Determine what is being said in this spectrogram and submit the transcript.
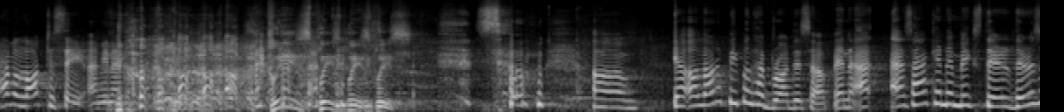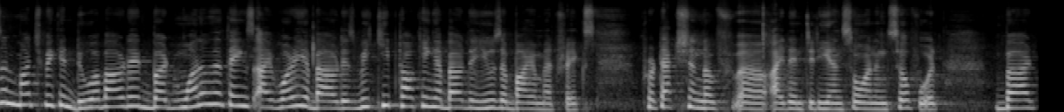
I have a lot to say. I mean, I, please, please, please, please. so um, yeah, a lot of people have brought this up, and as academics, there there isn't much we can do about it. But one of the things I worry about is we keep talking about the use of biometrics, protection of uh, identity, and so on and so forth. But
